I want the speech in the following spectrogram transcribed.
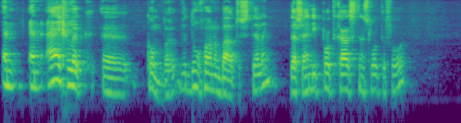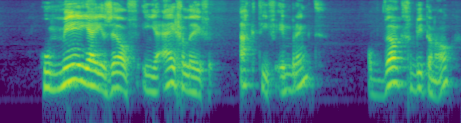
En, en eigenlijk, eh, kom, we, we doen gewoon een boute stelling. Daar zijn die podcasts tenslotte voor. Hoe meer jij jezelf in je eigen leven actief inbrengt, op welk gebied dan ook,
